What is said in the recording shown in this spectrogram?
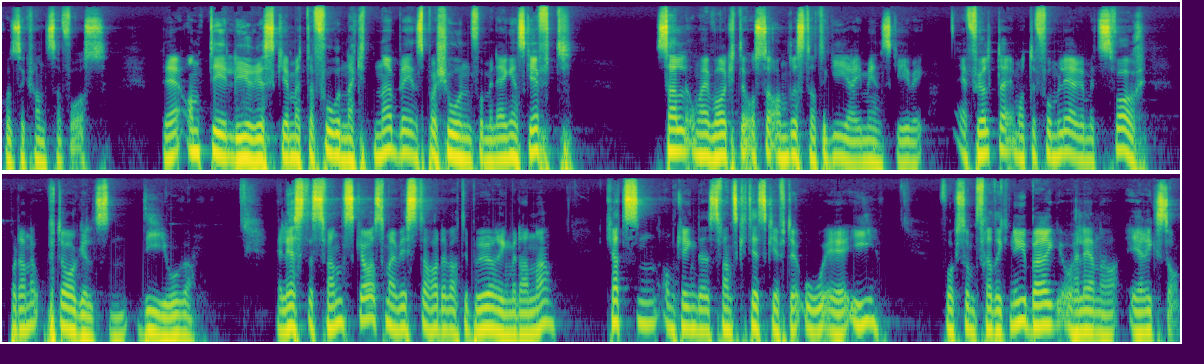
konsekvenser for oss. Det antilyriske metafornektene ble inspirasjonen for min egen skrift, selv om jeg valgte også andre strategier i min skriving. Jeg følte jeg måtte formulere mitt svar på denne oppdagelsen de gjorde. Jeg leste svensker som jeg visste hadde vært i berøring med denne, kretsen omkring det svenske tidsskriftet OEI, folk som Fredrik Nyberg og Helena Eriksson.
